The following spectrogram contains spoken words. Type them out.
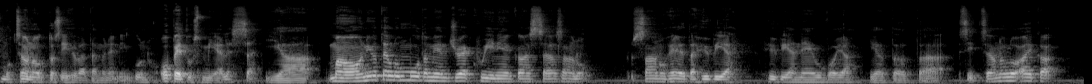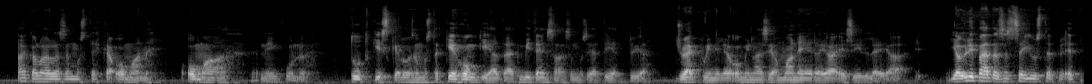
Mutta se on ollut tosi hyvä tämmöinen niin kuin opetusmielessä. Ja mä oon jutellut muutamien drag queenien kanssa ja saanut, saanut heiltä hyviä, hyviä neuvoja. Ja tota, sit se on ollut aika, aika lailla semmoista ehkä oman, omaa niin kuin tutkiskelua, semmoista kehonkieltä, että miten saa semmoisia tiettyjä drag queenille ominaisia maneereja esille. Ja, ja ylipäätänsä se just, että, että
